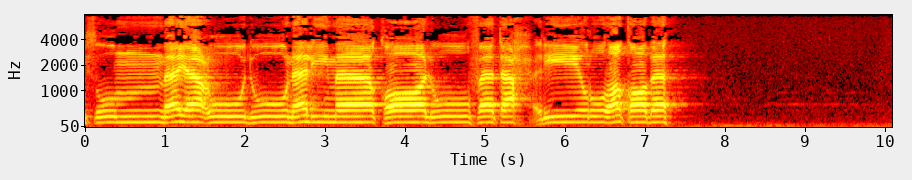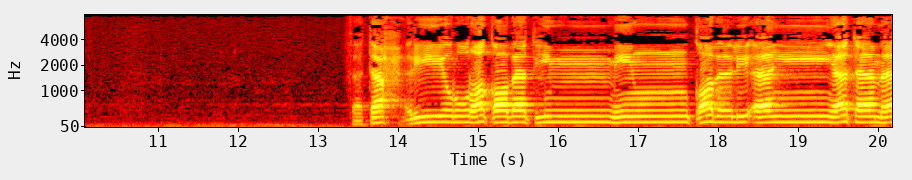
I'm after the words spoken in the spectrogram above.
ثم يعودون لما قالوا فتحرير رقبه فتحرير رقبة من قبل أن يتماسا.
